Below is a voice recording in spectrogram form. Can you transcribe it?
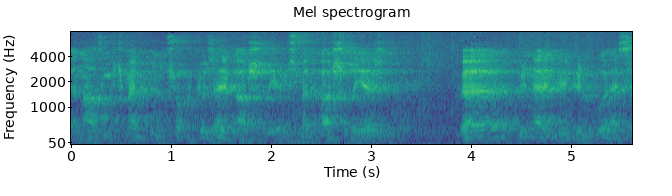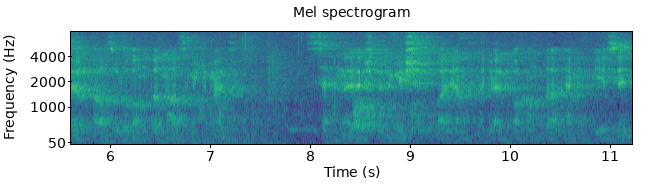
və Nazim Hikmət bunu çox gözəl qarşılayır, müsbət qarşılayır Və günlərin bir gün bu əsər hazır olanda Nazım Hikmət səhnələşdirilmiş variantına gəlib baxanda həmin piyesin,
